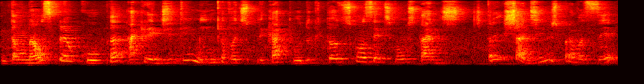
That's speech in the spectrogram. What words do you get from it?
Então não se preocupa, acredita em mim que eu vou te explicar tudo, que todos os conceitos vão estar trinchadinhos para você.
